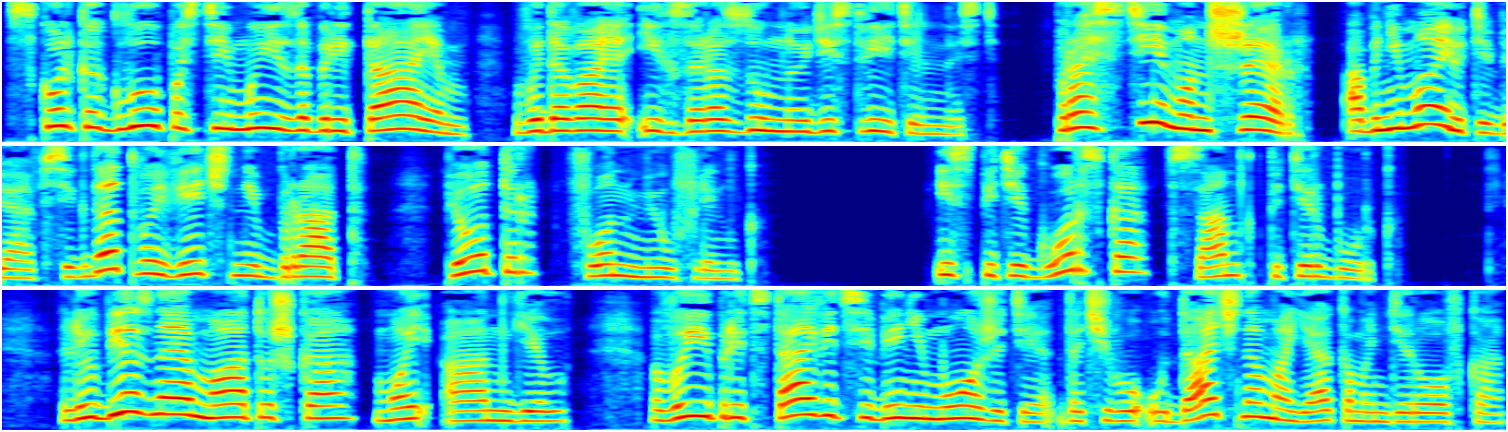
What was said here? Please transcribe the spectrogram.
Сколько глупостей мы изобретаем, выдавая их за разумную действительность. Прости, mon cher, обнимаю тебя, всегда твой вечный брат, Петр фон Мюфлинг. Из Пятигорска в Санкт-Петербург. Любезная матушка, мой ангел, Вы и представить себе не можете, до чего удачна моя командировка.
